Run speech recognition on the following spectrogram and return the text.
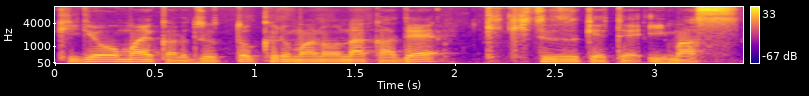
起業前からずっと車の中で聞き続けています。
